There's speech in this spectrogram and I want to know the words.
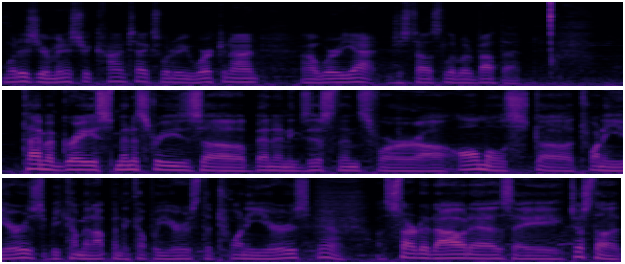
What is your ministry context? What are you working on? Uh, where are you at? Just tell us a little bit about that. Time of Grace Ministries uh, been in existence for uh, almost uh, 20 years, be coming up in a couple years to 20 years. Yeah. Started out as a just a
